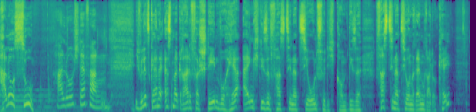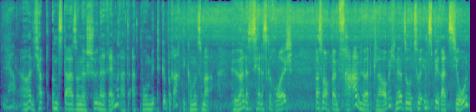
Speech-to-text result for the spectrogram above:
Hallo Sue. Hallo Stefan. Ich will jetzt gerne erstmal gerade verstehen, woher eigentlich diese Faszination für dich kommt, diese Faszination Rennrad, okay? Ja. ja ich habe uns da so eine schöne Rennrad-Atmo mitgebracht, die können wir uns mal hören. Das ist ja das Geräusch, was man auch beim Fahren hört, glaube ich, ne? so zur Inspiration.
